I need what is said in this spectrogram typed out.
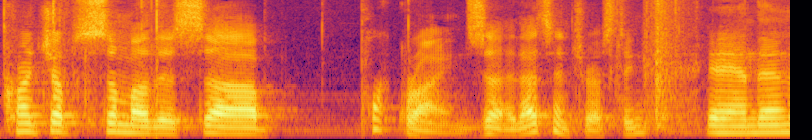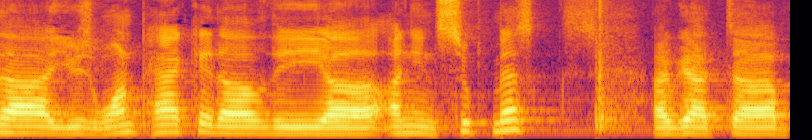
crunch up some of this uh, pork rinds. Uh, that's interesting. And then uh, use one packet of the uh, onion soup mix. I've got. Uh,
